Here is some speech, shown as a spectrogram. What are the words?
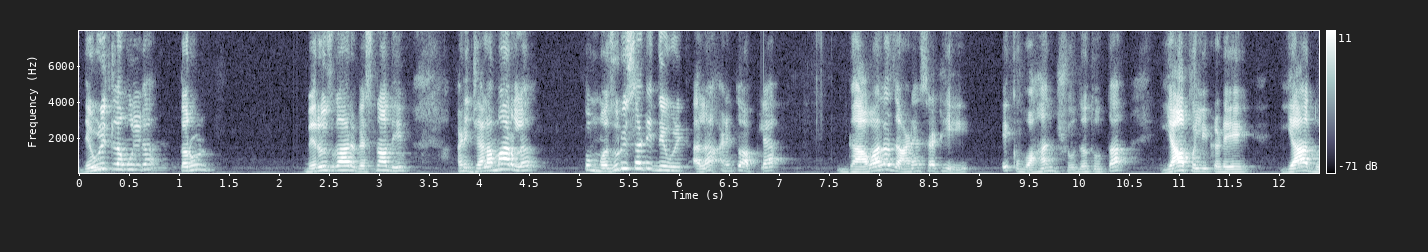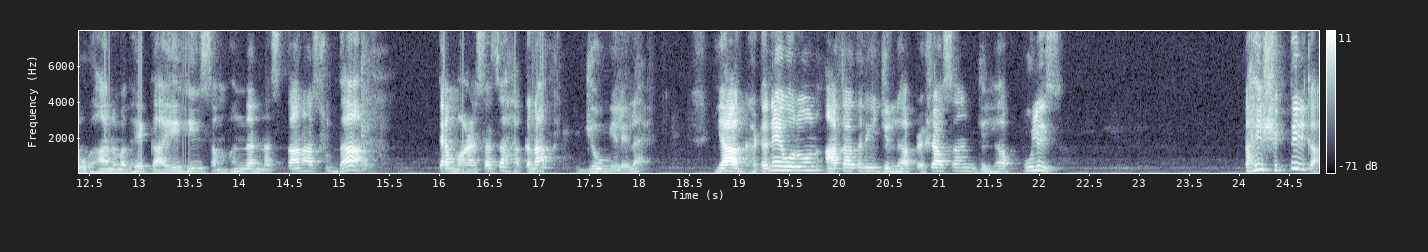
देवळीतला मुलगा तरुण बेरोजगार व्यसनाधीन आणि ज्याला मारलं तो मजुरीसाठी देवळीत आला आणि तो आपल्या गावाला जाण्यासाठी एक वाहन शोधत होता. या पलीकडे या दोघांमध्ये काहीही संबंध नसताना सुद्धा त्या माणसाचा हकनाक जीव गेलेला आहे. या घटनेवरून आता तरी जिल्हा प्रशासन जिल्हा पोलीस काही शिकतील का?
